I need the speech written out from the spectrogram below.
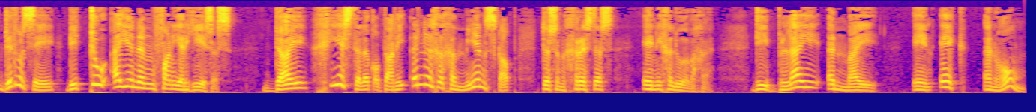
dit wil sê die toeëning van die Here Jesus dui geestelik op daardie innige gemeenskap tussen Christus en die gelowige die bly in my en ek in hom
